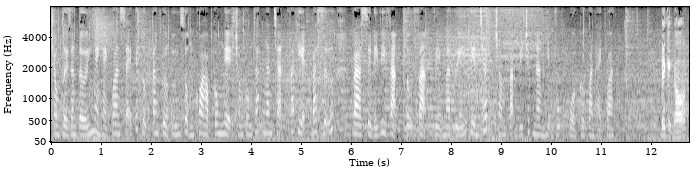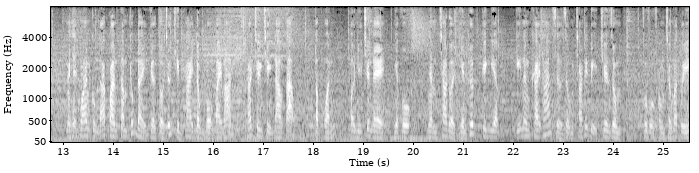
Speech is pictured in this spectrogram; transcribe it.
Trong thời gian tới, ngành hải quan sẽ tiếp tục tăng cường ứng dụng khoa học công nghệ trong công tác ngăn chặn, phát hiện, bắt giữ và xử lý vi phạm, tội phạm về ma túy, tiền chất trong phạm vi chức năng nhiệm vụ của cơ quan hải quan. Bên cạnh đó, ngành hải quan cũng đã quan tâm thúc đẩy việc tổ chức triển khai đồng bộ bài bản các chương trình đào tạo, tập huấn, hội nghị chuyên đề, nghiệp vụ nhằm trao đổi kiến thức, kinh nghiệm kỹ năng khai thác sử dụng trang thiết bị chuyên dùng phục vụ phòng chống ma túy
